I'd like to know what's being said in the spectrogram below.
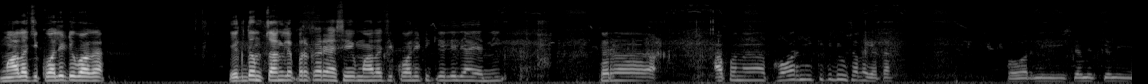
मालाची क्वालिटी बघा. एकदम चांगल्या प्रकारे असे मालाची क्वालिटी केलेली आहे यांनी. तर आपण फवारणी किती दिवसाला घेता? फवारणी कमीत कमी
